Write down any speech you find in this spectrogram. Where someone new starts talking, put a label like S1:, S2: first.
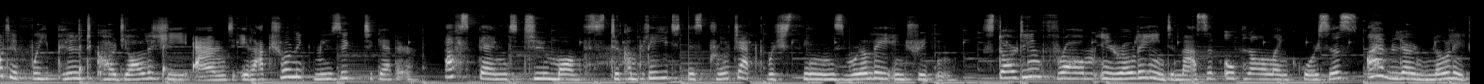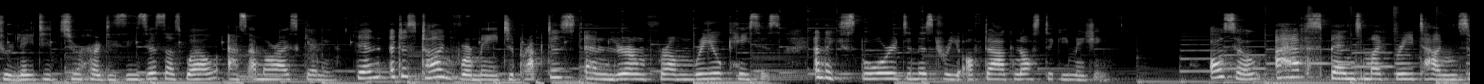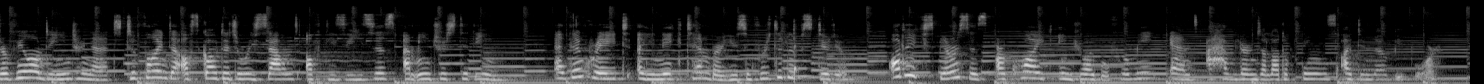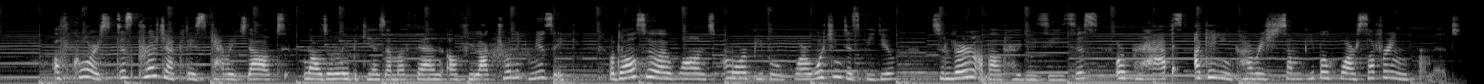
S1: What if we put cardiology and electronic music together? I've spent two months to complete this project, which seems really intriguing. Starting from enrolling in the massive open online courses, I have learned knowledge related to heart diseases as well as MRI scanning. Then it is time for me to practice and learn from real cases and explore the mystery of diagnostic imaging. Also, I have spent my free time surfing on the internet to find the auscultatory sound of diseases I'm interested in, and then create a unique timbre using Fruity Loop Studio. All the experiences are quite enjoyable for me, and I have learned a lot of things I didn't know before. Of course, this project is carried out not only because I'm a fan of electronic music, but also I want more people who are watching this video to learn about heart diseases, or perhaps I can encourage some people who are suffering from it.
